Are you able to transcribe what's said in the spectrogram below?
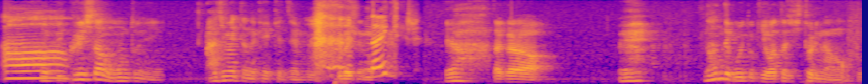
あくりしたの本当に。初めての経験全部全ての。あ 泣いてる。いやーだからえ？なんでこういう時私一人なのと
